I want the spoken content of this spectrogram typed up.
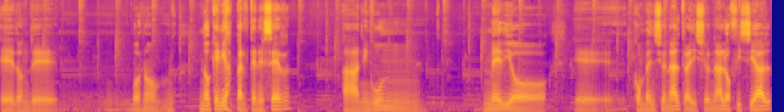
eh, donde vos no, querías pertenecer a ningún medio eh, convencional, tradicional, oficial,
